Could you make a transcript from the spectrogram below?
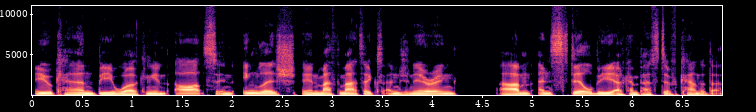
You can be working in arts, in English, in mathematics, engineering, um, and still be a competitive candidate.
